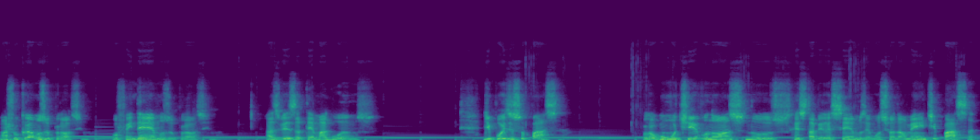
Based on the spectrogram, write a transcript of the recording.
Machucamos o próximo, ofendemos o próximo, às vezes até magoamos. Depois isso passa por algum motivo nós nos restabelecemos emocionalmente e passa.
